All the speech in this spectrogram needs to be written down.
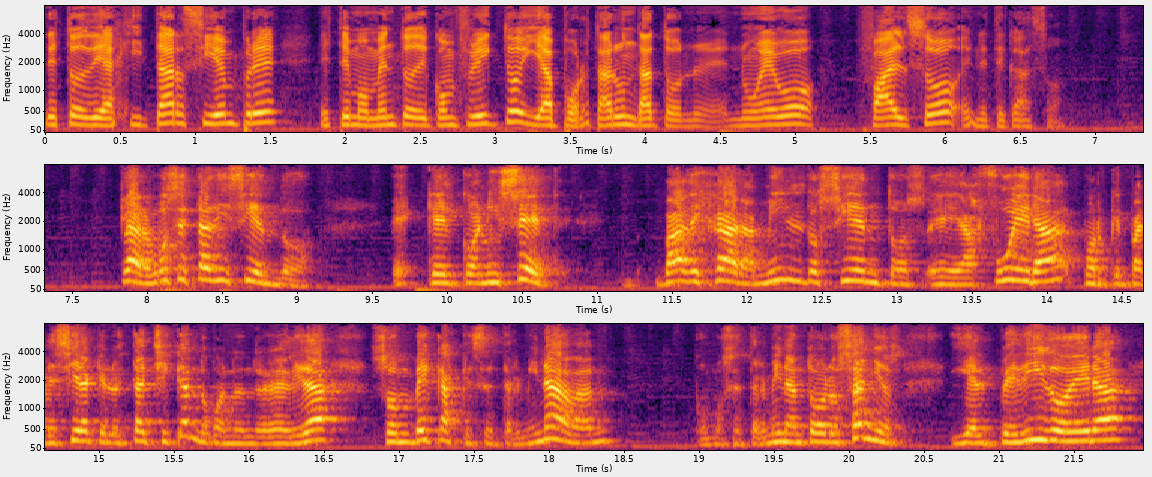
De esto de agitar siempre este momento de conflicto y aportar un dato nuevo, falso, en este caso. Claro, vos estás diciendo eh, que el CONICET va a dejar a 1200 eh, afuera porque pareciera que lo está achicando, cuando en realidad son becas que se terminaban como se terminan todos los años, y el pedido era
